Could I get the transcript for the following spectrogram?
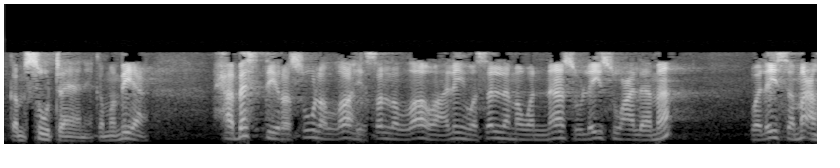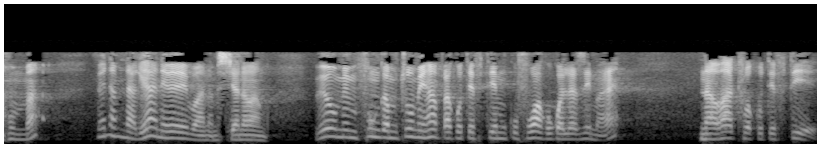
akamsuta yani akamwambia habasti rasulullah sallallahu alayhi wasallam wan nasu laysu ala ma wa laysa ma'hum ma. Namna gani wewe bwana msichana wangu? Wewe umemfunga mtume hapa akutafutie mkufu wako kwa lazima eh? Na watu wakutafutie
